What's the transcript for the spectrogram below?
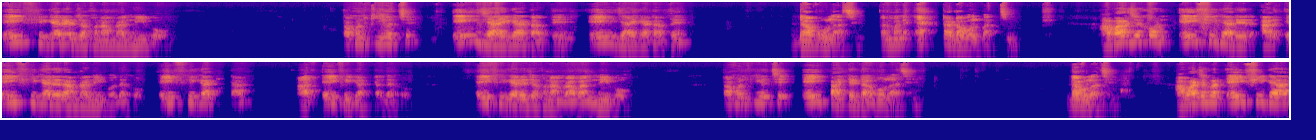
এই ফিগারের যখন আমরা নিব, তখন কি হচ্ছে? এই জায়গাটাতে এই জায়গাটাতে ডাবল আছে। তার মানে একটা ডবল পাচ্ছি। আবার যখন এই ফিগারের আর এই ফিগারের আমরা নিব, দেখো, এই ফিগারটা আর এই ফিগারটা দেখো, এই ফিগারে যখন আমরা আবার নিব, তখন কি হচ্ছে? এই পার্টে ডাবল আছে। ডাবল আছে। আবার যখন এই ফিগার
